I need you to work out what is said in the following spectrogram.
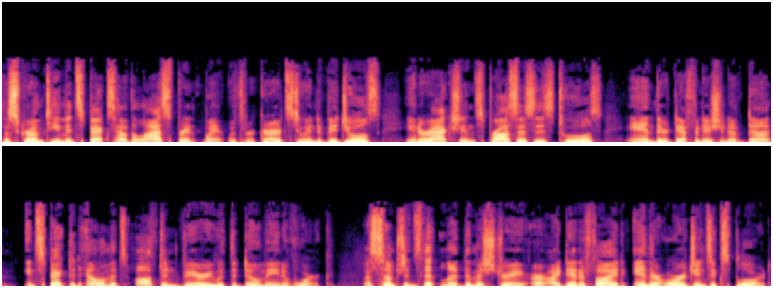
The Scrum team inspects how the last sprint went with regards to individuals, interactions, processes, tools, and their definition of done. Inspected elements often vary with the domain of work. Assumptions that led them astray are identified and their origins explored.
